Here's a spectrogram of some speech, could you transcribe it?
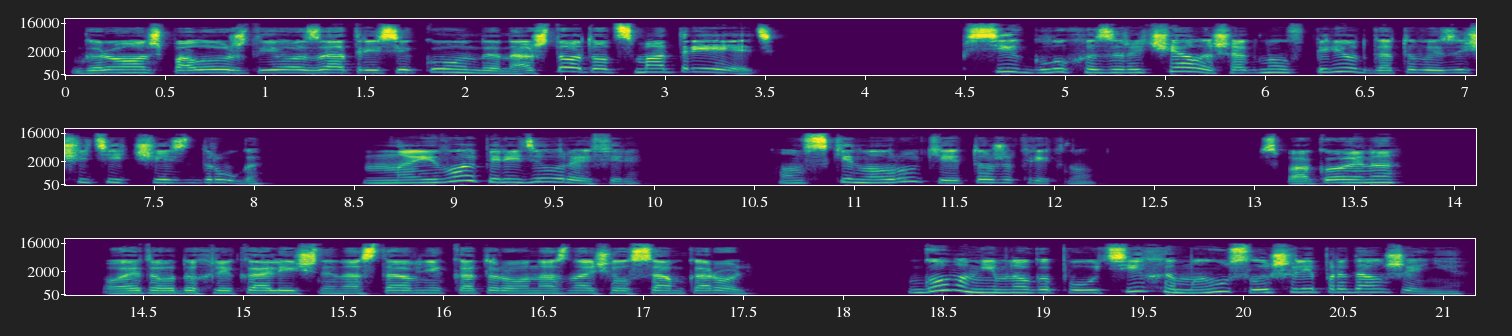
Гронж положит его за три секунды, на что тут смотреть?» Псих глухо зарычал и шагнул вперед, готовый защитить честь друга. Но его опередил рефери. Он вскинул руки и тоже крикнул. «Спокойно. У этого дохляка личный наставник, которого назначил сам король». Гомон немного поутих, и мы услышали продолжение.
